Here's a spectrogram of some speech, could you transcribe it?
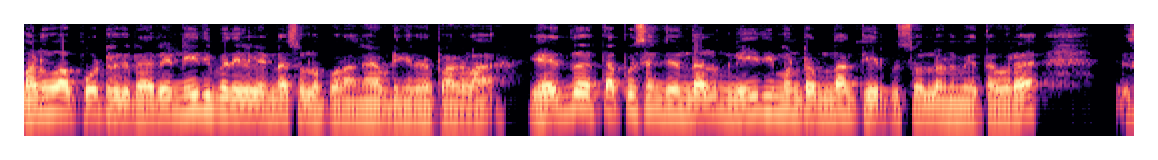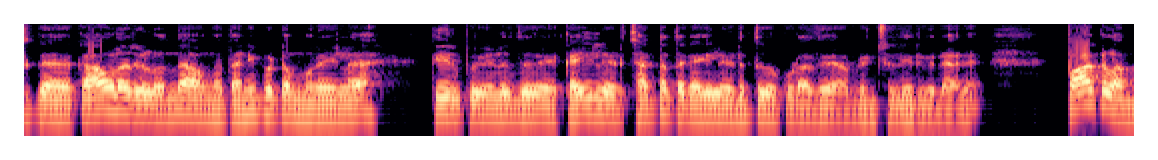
மனுவாக போட்டிருக்கிறாரு. நீதிபதிகள் என்ன சொல்ல போகிறாங்க அப்படிங்கிறத பார்க்கலாம். எதை தப்பு செஞ்சிருந்தாலும் நீதிமன்றம் தான் தீர்ப்பு சொல்லணுமே தவிர காவலர்கள் வந்து அவங்க தனிப்பட்ட முறையில் தீர்ப்பு எழுது கையில் எடு சட்டத்தை கையில் எடுத்துக்கக்கூடாது அப்படின்னு சொல்லியிருக்கிறாரு. பார்க்கலாம்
